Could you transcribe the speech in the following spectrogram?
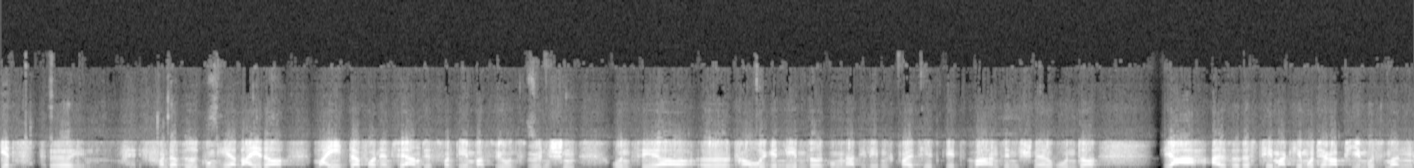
jetzt von der Wirkung her leider weit davon entfernt ist von dem, was wir uns wünschen und sehr äh, traurige Nebenwirkungen hat. Die Lebensqualität geht wahnsinnig schnell runter. Ja, also das Thema Chemotherapie muss man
